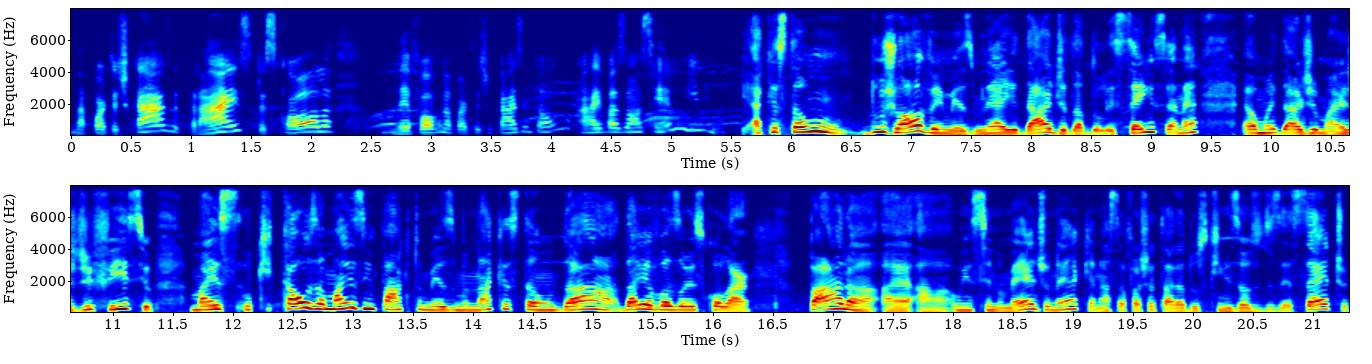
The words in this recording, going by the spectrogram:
na porta de casa, traz para a escola, devolve na porta de casa, então a evasão assim é mínima. A questão do jovem mesmo, né, a idade da adolescência, né, é uma idade mais difícil, mas o que causa mais impacto mesmo na questão da, da evasão escolar para a, a, o ensino médio, né, que é nessa faixa etária dos 15 aos 17,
